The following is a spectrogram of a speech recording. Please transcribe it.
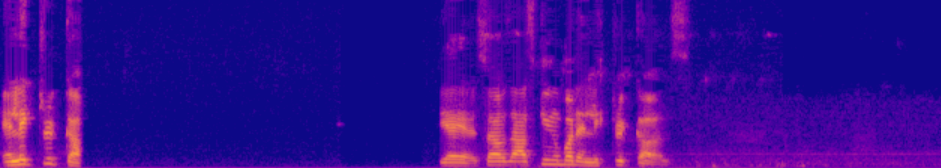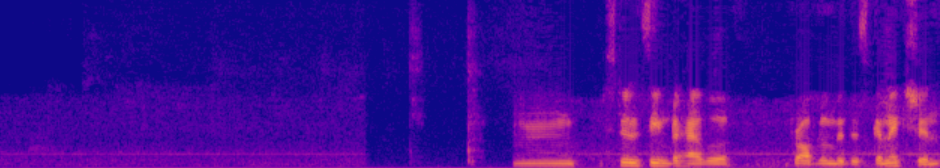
electric car. Yeah, yeah. So I was asking about electric cars. Mm, still seem to have a problem with this connection.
